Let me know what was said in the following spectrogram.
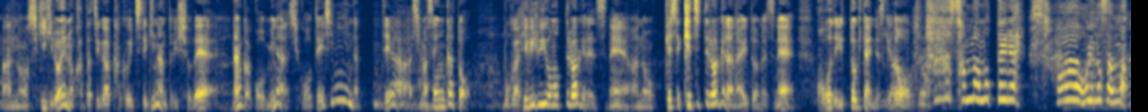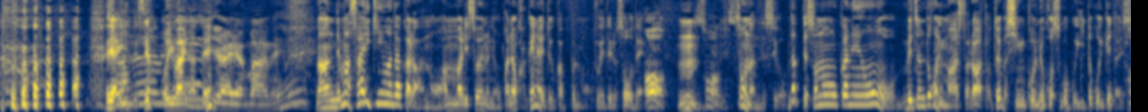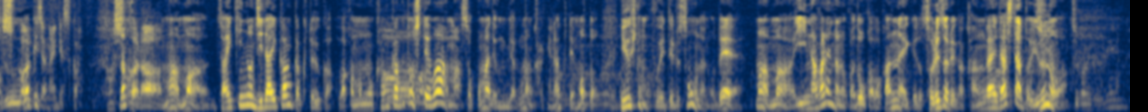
あの式披露宴の形が確一的なんと一緒でなんかこうみんな思考停止になってやしませんかと僕は日々日々思ってるわけでですねあの決してケチってるわけではないというのはですねここで言っておきたいんですけどああ3万もったいない。ああ俺の3万 いやいいんですよ。お祝いなんでね。いやいやまあね。なんでまあ最近はだからあのあんまりそういうのにお金をかけないというカップルも増えてるそうで。あうん。そうなんですか。そうなんですよ。だってそのお金を別のとこに回したら例えば新婚旅行すごくいいとこ行けたりするわけじゃないですか。確だからまあまあ最近の時代感覚というか若者の感覚としてはまあそこまでうん百万かけなくてもという人も増えてるそうなのでまあまあいい流れなのかどうか分かんないけどそれぞれが考え出したというのは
